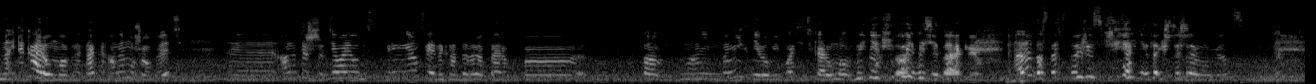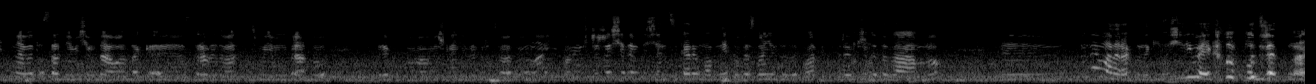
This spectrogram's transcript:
No i te kary umowne, tak? One muszą być. Y, One też działają dyscyplinująco jednak na deweloperów, bo to no, no, nikt nie lubi płacić kar umownych, nie oszukujmy się, tak? Tak. Ale dostać to już jest przyjemnie, tak szczerze mówiąc. Nawet ostatnio mi się udało tak e, sprawę załatwić mojemu bratu, który kupował mieszkanie we Wrocławiu. No i powiem szczerze, 7 tysięcy kar umownych po wezwaniu do zapłaty, które przygotowałam mu, yy, wpłynęła na rachunek i zasiliła jego budżet no. na.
